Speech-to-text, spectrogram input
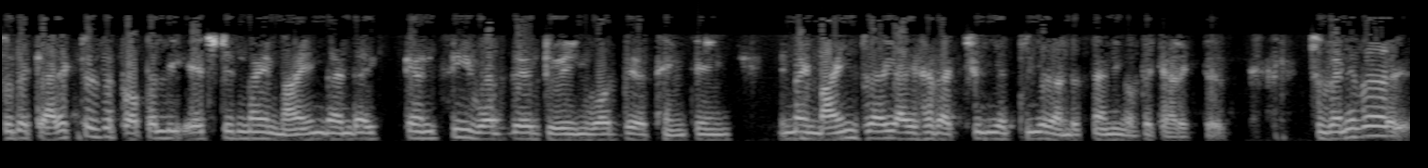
So the characters are properly etched in my mind, and I can see what they're doing, what they're thinking. In my mind's eye, I have actually a clear understanding of the characters. So whenever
